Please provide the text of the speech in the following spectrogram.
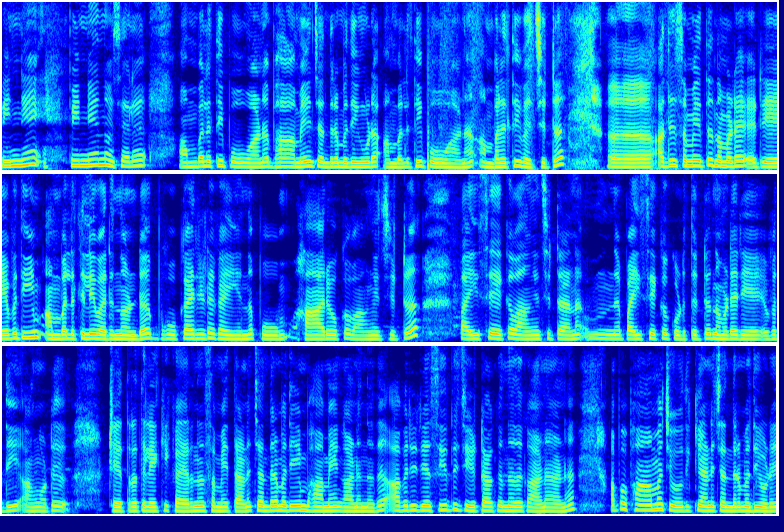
പിന്നെ പിന്നെയെന്ന് വെച്ചാൽ അമ്പലത്തിൽ പോവുകയാണ് ഭാമയും ചന്ദ്രമതിയും കൂടെ അമ്പലത്തിൽ പോവുകയാണ് അമ്പലത്തിൽ വെച്ചിട്ട് അതേ സമയത്ത് നമ്മുടെ രേവതിയും അമ്പലത്തിൽ വരുന്നുണ്ട്. പൂക്കാരിയുടെ കയ്യിൽ നിന്ന് പൂവും ഹാരമൊക്കെ വാങ്ങിച്ചിട്ട് പൈസയൊക്കെ വാങ്ങിച്ചിട്ടാണ് പൈസയൊക്കെ കൊടുത്തിട്ട് നമ്മുടെ രേവതി അങ്ങോട്ട് ക്ഷേത്രത്തിലേക്ക് കയറുന്ന സമയത്താണ് ചന്ദ്രമതിയും ഭാമയും കാണുന്നത്. അവർ രസീത് ചീട്ടാക്കുന്നത് കാണുകയാണ് അപ്പോൾ ഭാമ ചോദിക്കുകയാണ് ചന്ദ്രമതിയോട്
